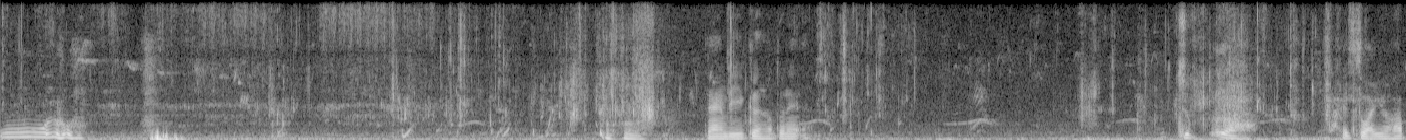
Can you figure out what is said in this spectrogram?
อู้แรงดีเกินครับตัวนี้ จุ๊บใช้สวยอยู่ครับ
